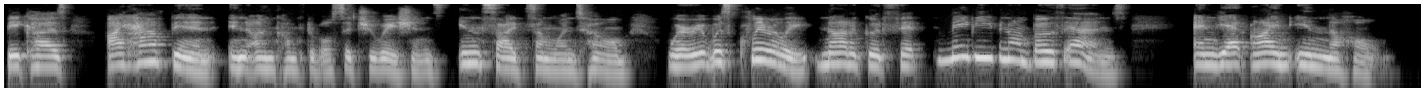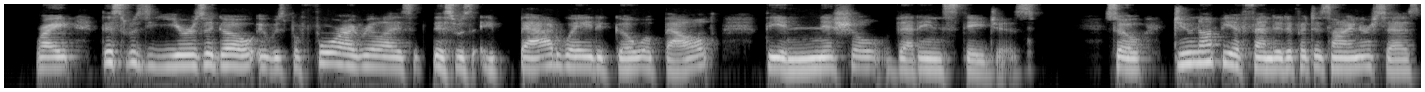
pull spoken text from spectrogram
because I have been in uncomfortable situations inside someone's home where it was clearly not a good fit, maybe even on both ends. And yet I'm in the home, right? This was years ago. It was before I realized that this was a bad way to go about the initial vetting stages. So do not be offended if a designer says,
